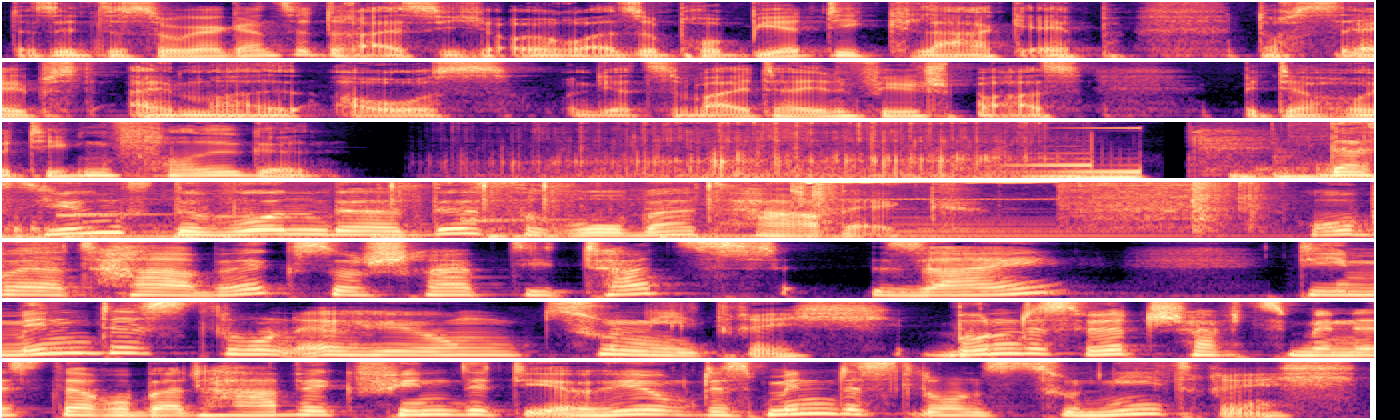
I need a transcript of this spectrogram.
da sind es sogar ganze 30 Euro. Also probiert die Clark-App doch selbst einmal aus. Und jetzt weiterhin viel Spaß mit der heutigen Folge. Das jüngste Wunder des Robert Habeck. Robert Habeck, so schreibt die Taz, sei die Mindestlohnerhöhung zu niedrig. Bundeswirtschaftsminister Robert Habeck findet die Erhöhung des Mindestlohns zu niedrig.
